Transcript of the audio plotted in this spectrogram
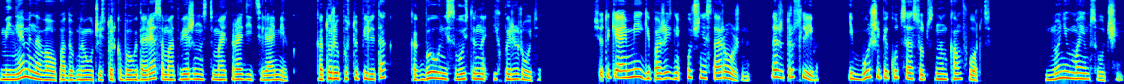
Меня миновала подобная участь только благодаря самоотверженности моих родителей Омег, которые поступили так, как было не свойственно их природе. Все-таки Омеги по жизни очень осторожны, даже трусливы, и больше пекутся о собственном комфорте. Но не в моем случае.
